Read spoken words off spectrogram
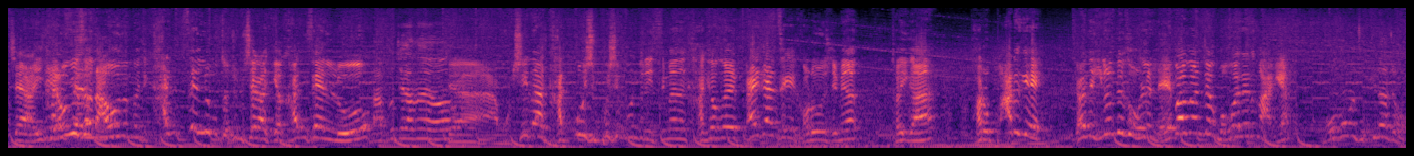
자, 이제 칸셀루. 여기서 나오는 거지 칸셀루부터 좀 시작할게요. 칸셀루. 나쁘지 않아요. 자 혹시나 갖고 싶으신 분들 있으면 가격을 빨간색에 걸어오시면 저희가 바로 빠르게 야 근데 이런 데서 원래 레바 간장 먹어야 되는 거 아니야? 먹으면 좋긴 하죠.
